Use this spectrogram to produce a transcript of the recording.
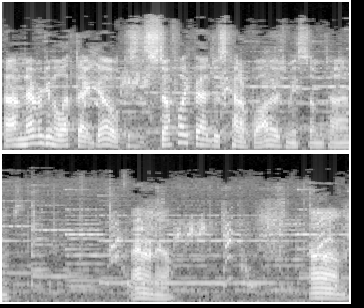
and I'm never gonna let that go, because stuff like that just kind of bothers me sometimes. I don't know. Um,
